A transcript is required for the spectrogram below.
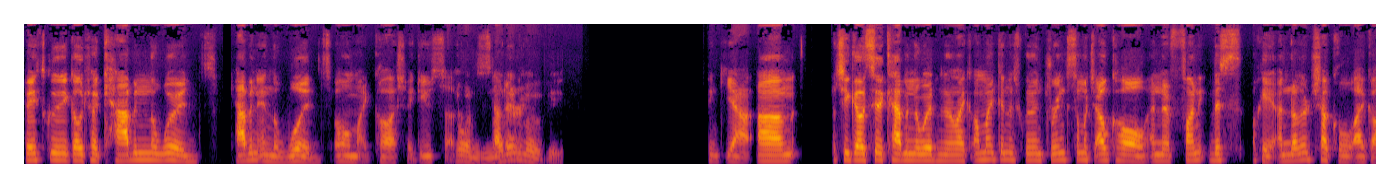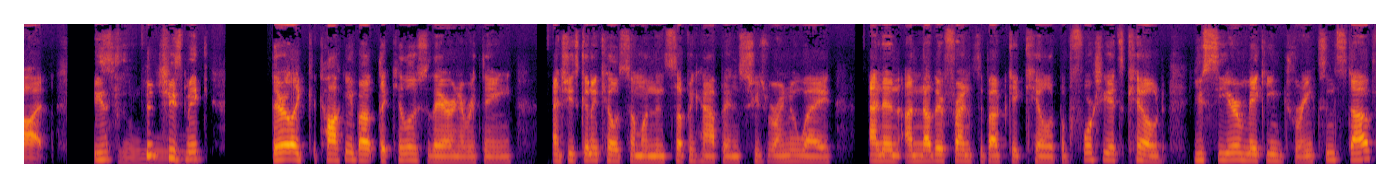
basically they go to a cabin in the woods. Cabin in the woods. Oh my gosh, I do suck. Oh, another movie. I think yeah. Um, she goes to the cabin in the woods, and they're like, "Oh my goodness, we're gonna drink so much alcohol." And they're funny. This okay, another chuckle I got. She's she's Oh. make. They're like talking about the killers there and everything, and she's gonna kill someone. Then something happens. She's running away, and then another friend's about to get killed. But before she gets killed, you see her making drinks and stuff,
